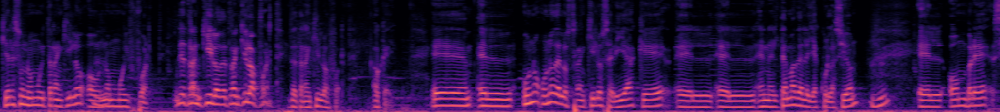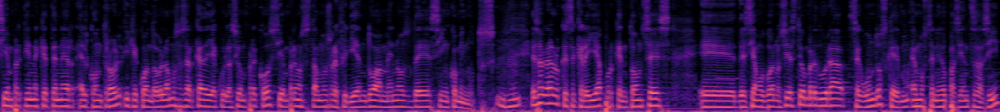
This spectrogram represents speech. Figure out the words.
¿Quieres uno muy tranquilo o Mm. uno muy fuerte? De tranquilo, de tranquilo a fuerte. De tranquilo a fuerte. Ok. Eh, el, uno, uno de los tranquilos sería que el- el- en el tema de la eyaculación, el hombre siempre tiene que tener el control y que cuando hablamos acerca de eyaculación precoz siempre nos estamos refiriendo a menos de cinco minutos. Eso era lo que se creía porque entonces eh, decíamos, bueno, si este hombre dura segundos, que hemos tenido pacientes así,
